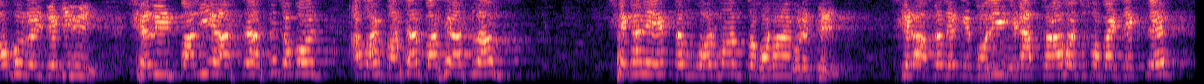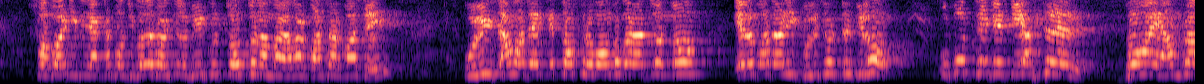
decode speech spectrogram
কখনোই দেখিনি। সেদিন পালিয়ে আস্তে আস্তে যখন আমার বাসার পাশে আসলাম, সেখানে একটা মর্মান্ত ঘটনা ঘটেছে। সেটা আপনাদেরকে বলি, এটা আপনারা হয়তো সবাই দেখছেন। সবাই টিভিতে একটা প্রতিবেদন হয়েছিল, মিরপুর চোদ্দ নাম্বার, আমার বাসার পাশেই। পুলিশ আমাদেরকে ছত্রভঙ্গ করার জন্য এলোপাতাড়ি গুলি ছড়তেছিল উপর থেকে টিয়াসের দয় আমরা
